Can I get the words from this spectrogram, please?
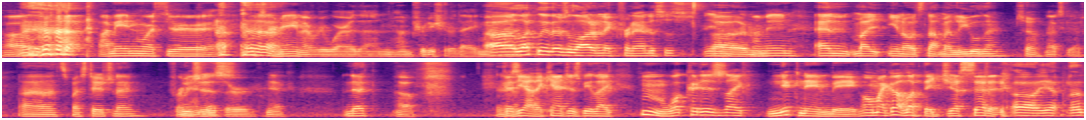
I mean, with your with your name everywhere, then I'm pretty sure they might. Uh, luckily, there's a lot of Nick Fernandes's. yeah. um, I mean, and my, you know, it's not my legal name, so that's good. uh, it's my stage name, Fernandes which is or Nick. Nick. Oh. Because yeah. they can't just be like, hmm, what could his like nickname be? Oh my god, look, they just said it. Oh yeah.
